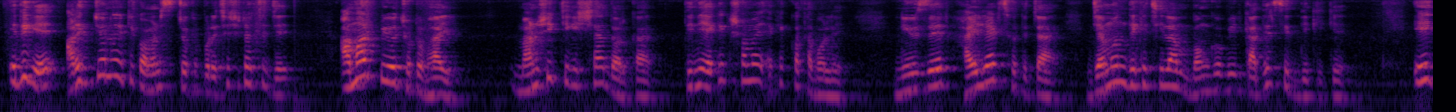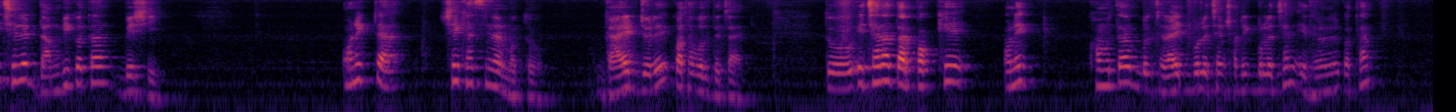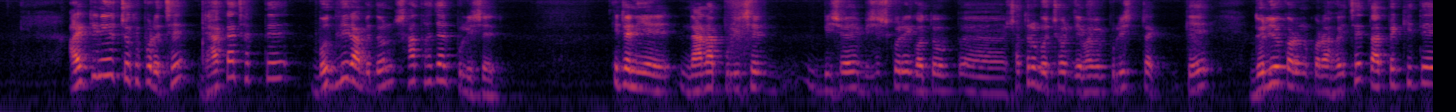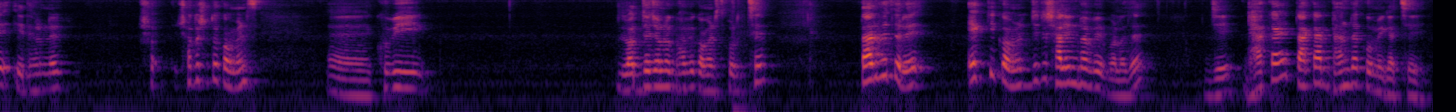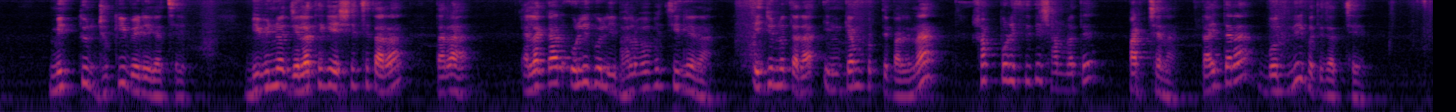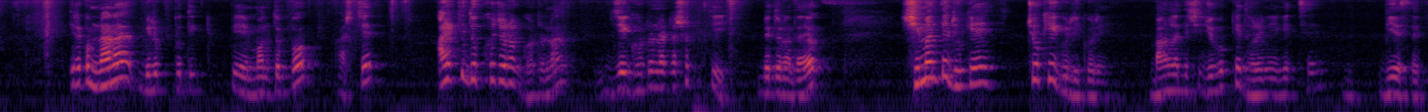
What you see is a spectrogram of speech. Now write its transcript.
এদিকে আরেকজনের একটি কমেন্টস চোখে পড়েছে, সেটা হচ্ছে যে, আমার প্রিয় ছোট ভাই, মানসিক চিকিৎসা দরকার। তিনি এক এক সময় এক এক কথা বলে। নিউজের হাইলাইটস হতে চায়, যেমন দেখেছিলাম বঙ্গবীর কাদের সিদ্দিকিকে। এই ছেলের দাম্ভিকতা বেশি। অনেকটা শেখ হাসিনার মতো। গায়ের জোরে কথা বলতে চায়। তো এছাড়া তার পক্ষে অনেক ক্ষমতা বলছে রাইট বলেছেন, সঠিক বলেছেন, এ ধরনের কথা। আরেকটি নিউজ চোখে পড়েছে, ঢাকা ছাড়তে বদলির আবেদন সাত হাজার পুলিশের। এটা নিয়ে নানা পুলিশের বিষয়ে, বিশেষ করে গত সতেরো বছর যেভাবে পুলিশটাকে দলীয়করণ করা হয়েছে, তার প্রেক্ষিতে এই ধরনের শত শত কমেন্টস খুবই লজ্জাজনকভাবে কমেন্টস করছে। তার ভেতরে একটি কমেন্ট যেটা শালীনভাবে বলা যায় যে, ঢাকায় টাকার ধান্দা কমে গেছে, মৃত্যুর ঝুঁকি বেড়ে গেছে। বিভিন্ন জেলা থেকে এসেছে তারা তারা এলাকার অলিগলি ভালোভাবে চিনে না। এই জন্য তারা ইনকাম করতে পারে না, সব পরিস্থিতি সামলাতে পারছে না, তাই তারা বদলি হতে যাচ্ছে। এরকম নানা বিরূপ মন্তব্য আসছে। আরেকটি দুঃখজনক ঘটনা, যে ঘটনাটা সত্যি বেদনাদায়ক, সীমান্তে ঢুকে চোখে গুলি করে বাংলাদেশি যুবককে ধরে নিয়ে গেছে বিএসএফ।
